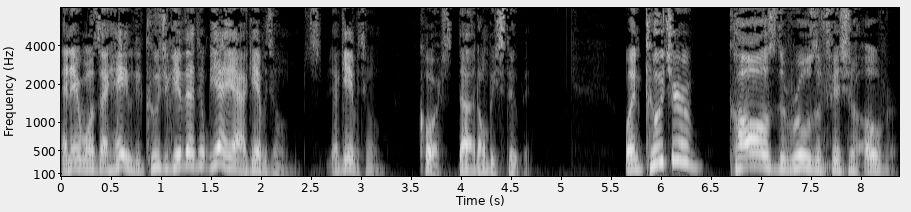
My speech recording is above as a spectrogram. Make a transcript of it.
And everyone's like, hey, did Kuchar give that to him? Yeah, yeah, I gave it to him. I gave it to him. Of course. Duh, don't be stupid. When Kuchar calls the rules official over,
